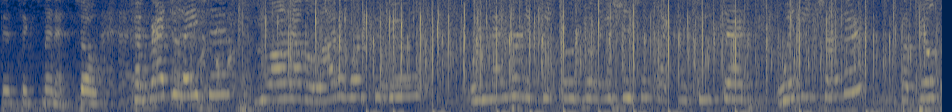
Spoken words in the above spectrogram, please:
did six minutes. So, congratulations. You all have a lot of work to do. Remember to keep those relationships, like Jesus said, with each other, but build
